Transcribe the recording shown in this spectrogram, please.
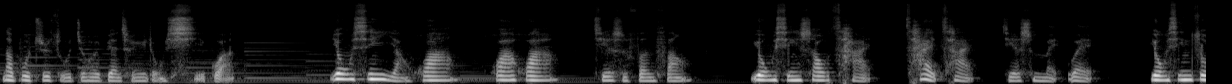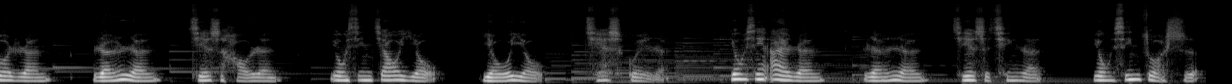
那不知足就会变成一种习惯。用心养花，花花皆是芬芳；用心烧菜，菜菜皆是美味；用心做人，人人皆是好人；用心交友，友友皆是贵人；用心爱人，人人皆是亲人；用心做事，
